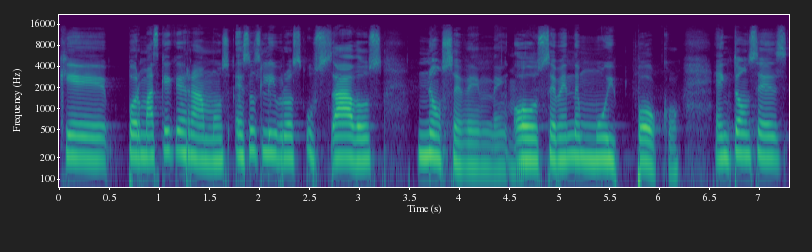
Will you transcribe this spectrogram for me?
que por más que querramos, esos libros usados no se venden o se venden muy poco. Entonces,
